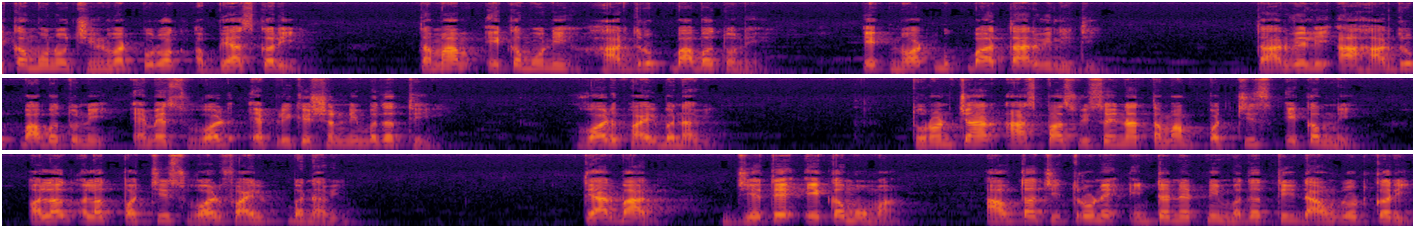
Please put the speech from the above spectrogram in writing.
એકમોનો ઝીણવટપૂર્વક અભ્યાસ કરી, તમામ એકમોની હાર્દરૂપ બાબતોને એક નોટબુકમાં તારવી લીધી. તારવેલી આ હાર્દરૂપ બાબતોની એમએસ વર્ડ એપ્લિકેશનની મદદથી વર્ડ ફાઇલ બનાવી. ધોરણ ચાર આસપાસ વિષયના તમામ પચીસ એકમની અલગ અલગ પચીસ વર્ડ ફાઇલ બનાવી. ત્યારબાદ, જે તે એકમોમાં આવતા ચિત્રોને ઇન્ટરનેટની મદદથી ડાઉનલોડ કરી,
